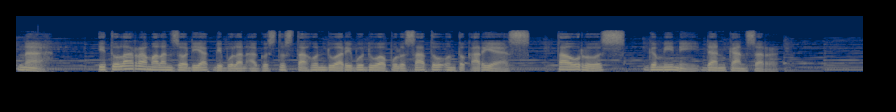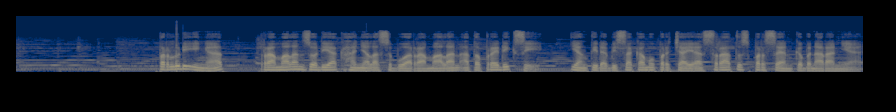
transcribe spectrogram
Nah, itulah ramalan zodiak di bulan Agustus tahun 2021 untuk Aries, Taurus, Gemini, dan Cancer. Perlu diingat, ramalan zodiak hanyalah sebuah ramalan atau prediksi, yang tidak bisa kamu percaya 100% kebenarannya.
